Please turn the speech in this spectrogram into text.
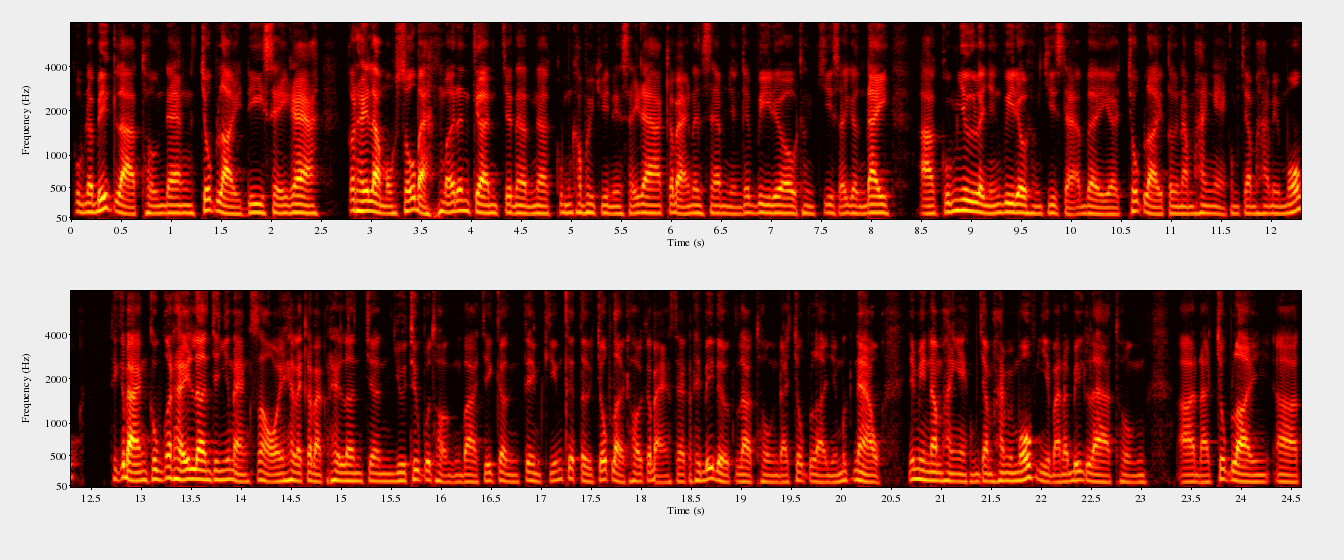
cũng đã biết là thuận đang chốt lời đi xảy ra. Có thể là một số bạn mới đến kênh cho nên à, cũng không hiểu chuyện này xảy ra. Các bạn nên xem những cái video thường chia sẻ gần đây à, cũng như là những video thường chia sẻ về à, chốt lời từ năm 2021 thì các bạn cũng có thể lên trên những mạng xã hội hay là các bạn có thể lên trên YouTube của Thuận và chỉ cần tìm kiếm cái từ chốt lời thôi các bạn sẽ có thể biết được là Thuận đã chốt lời những mức nào. Giống như năm 2021 như bạn đã biết là Thuận uh, đã chốt lời uh,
